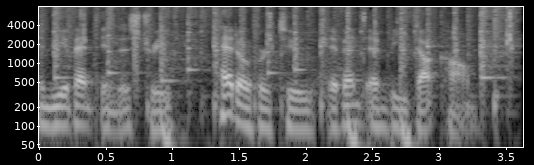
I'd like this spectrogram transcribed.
in the event industry, head over to eventmb.com.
